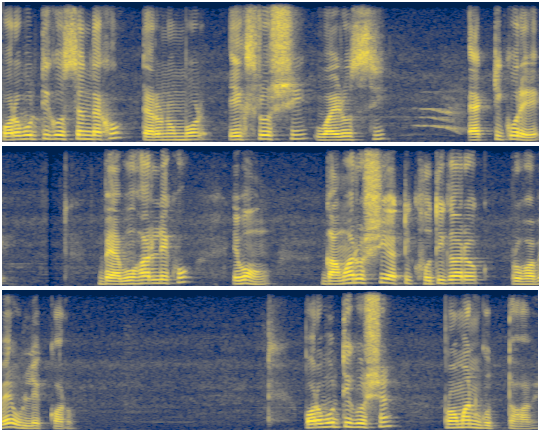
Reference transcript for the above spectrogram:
পরবর্তী কোশ্চেন দেখো, তেরো নম্বর এক্স রশ্মি ওয়াই রশ্মি, একটি করে ব্যবহার লেখো এবং গামা রশ্মি একটি ক্ষতিকারক প্রভাবের উল্লেখ করো। পরবর্তী কোশ্চেন প্রমাণ করতে হবে।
